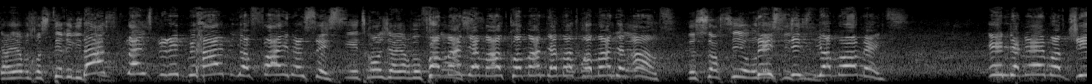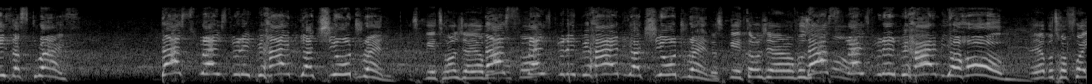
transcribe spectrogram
derrière votre stérilité, That strange spirit behind your finances. et étrange derrière vos finances. Command them out, command them out, command them out. de sortir au nom de This is your moment. In the name of Jesus Christ. That strange spirit behind your children. Esprit étrange derrière vos That strange spirit behind your children. esprit étrange derrière vos That enfants, strange spirit behind your home. derrière votre foyer.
